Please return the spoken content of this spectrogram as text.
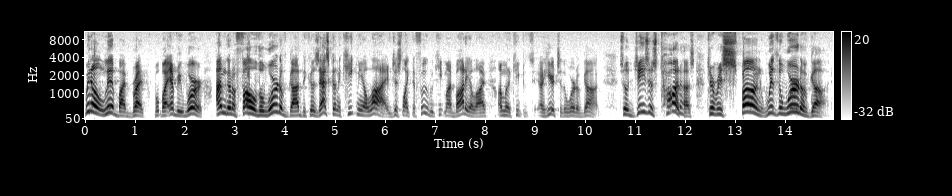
we don't live by bread, but by every word. I'm going to follow the Word of God because that's going to keep me alive. Just like the food would keep my body alive, I'm going to keep adhere to the Word of God. So Jesus taught us to respond with the Word of God.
